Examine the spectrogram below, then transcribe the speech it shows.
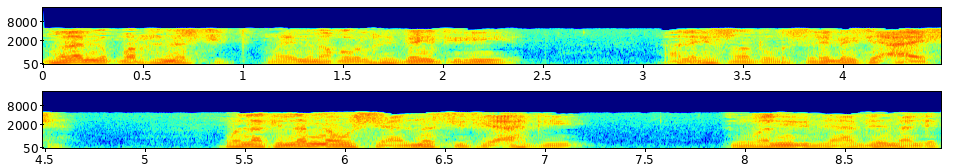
ولم يقبر في المسجد وإنما قبر في بيته عليه الصلاة والسلام في بيت عائشة. ولكن لما وسع المسجد في عهد الوليد بن عبد الملك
